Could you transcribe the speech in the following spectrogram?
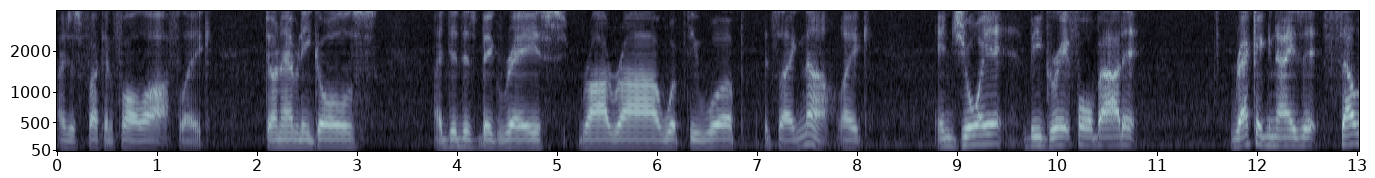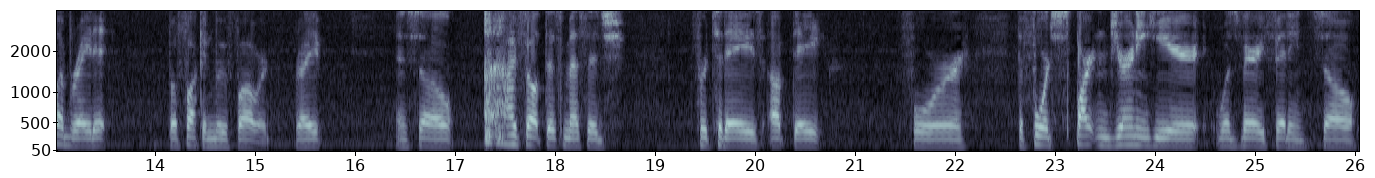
I just fucking fall off like don't have any goals. I did this big race rah rah whoop de whoop it's like no like enjoy it, be grateful about it, recognize it, celebrate it, but fucking move forward, right? And so I felt this message for today's update for the Forge Spartan journey here was very fitting. So,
